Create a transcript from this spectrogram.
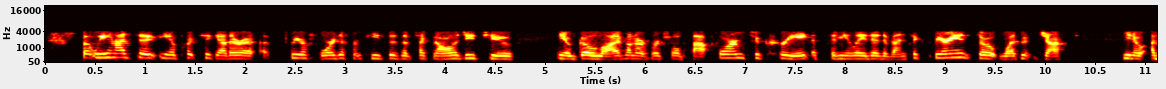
but we had to, you know, put together a, a three or four different pieces of technology to, you know, go live on our virtual platform to create a simulated event experience. So it wasn't just, you know, a,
